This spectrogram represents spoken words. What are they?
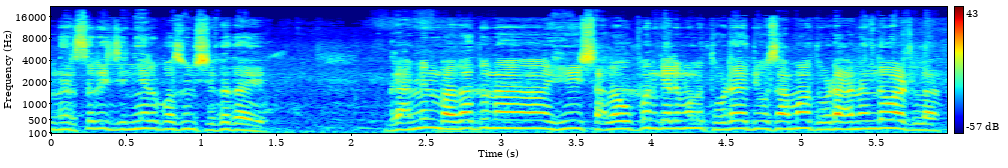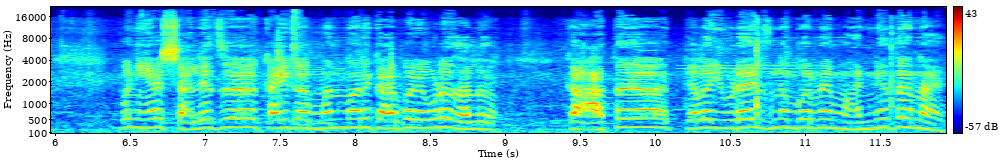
नर्सरी ज्युनियरपासून शिकत आहे. ग्रामीण भागातून ही शाळा ओपन केल्यामुळे थोड्या दिवस आम्हाला थोडा आनंद वाटला. पण ह्या शाळेचं काही का मनमारे कारभार एवढं झालं का आता त्याला युडाईज नंबर नाही मान्यता नाही.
